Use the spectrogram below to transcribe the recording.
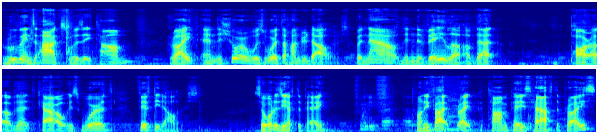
Ruvain's ox was a tom, right, and the shore was worth hundred dollars. But now the nevela of that para of that cow is worth fifty dollars. So what does he have to pay? Twenty-five. Twenty-five, right? Tom pays half the price,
